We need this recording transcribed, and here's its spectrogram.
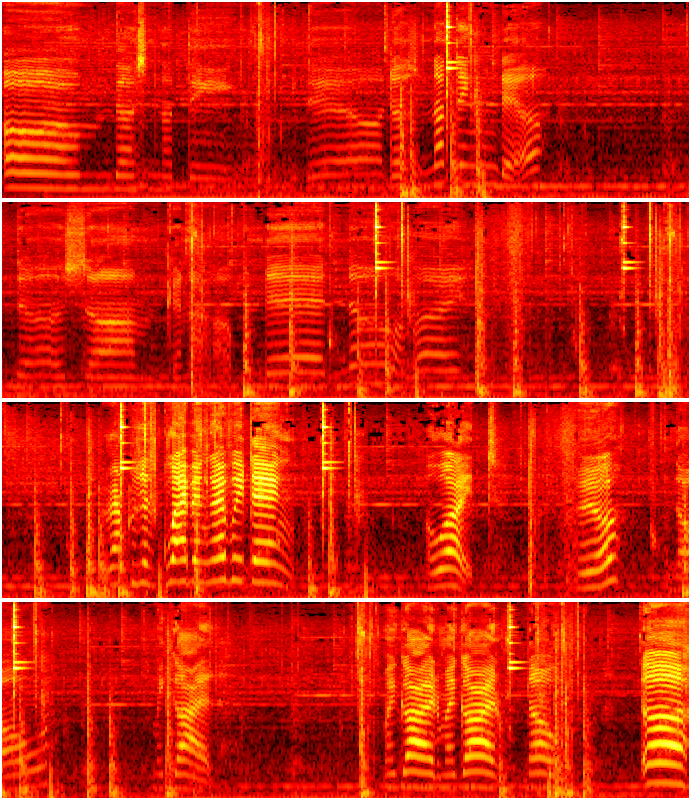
Um, there's nothing there. There's nothing there. There's um. Can I open that? No, am I? I'm just grabbing everything. Alright. Here? No. My god. My god, my god. No. Ah!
